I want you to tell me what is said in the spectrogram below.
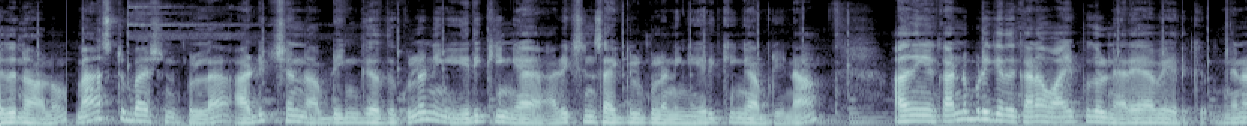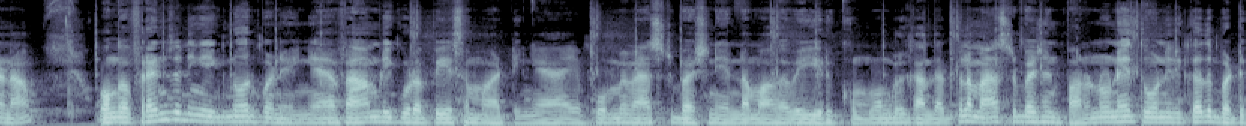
எதுனாலும் மாஸ்டர்பேஷனுக்குள்ளே அடிக்ஷன் அப்படிங்கிறதுக்குள்ளே நீங்கள் இருக்கீங்க. அடிக்ஷன் சைக்கிள்குள்ளே நீங்கள் இருக்கீங்க அப்படின்னா அதை நீங்கள் கண்டுபிடிக்கிறதுக்கான வாய்ப்புகள் நிறையாவே இருக்குது என்னென்னா உங்கள் ஃப்ரெண்ட்ஸை நீங்கள் இக்னோர் பண்ணுவீங்க. ஃபேமிலி கூட பேச மாட்டீங்க. எப்போவுமே மாஸ்டர் பேஷன் எண்ணமாகவே இருக்கும். உங்களுக்கு அந்த இடத்துல மாஸ்டர் பேஷன் பண்ணணுன்னே தோணியிருக்காது பட்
